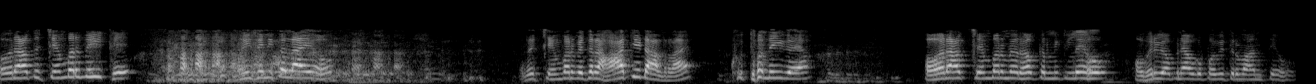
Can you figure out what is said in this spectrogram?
और आप तो चेंबर में ही थे, वहीं से निकल आए हो। अरे चेंबर में तेरा हाथ ही डाल रहा है, खुद तो नहीं गया। और आप चेंबर में रहकर निकले हो और फिर भी अपने आप को पवित्र मानते हो।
